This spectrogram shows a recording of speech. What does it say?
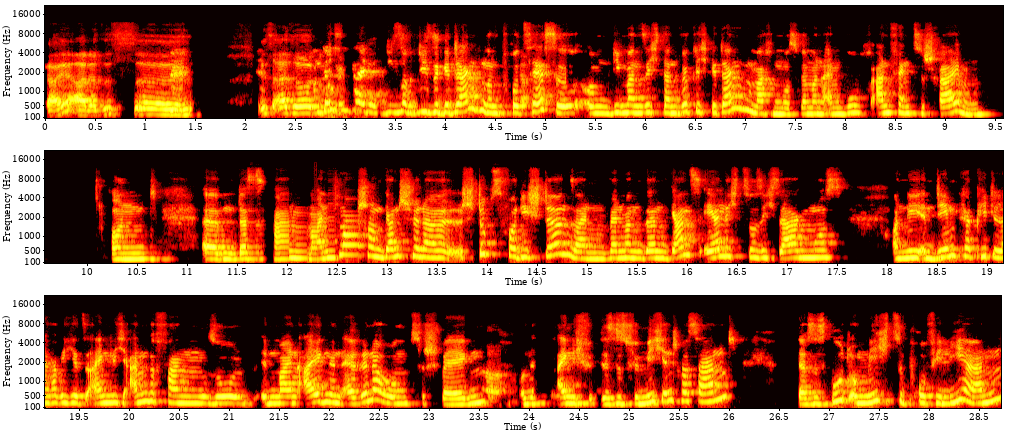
ja, ja, das ist, äh, ist also. Und das sind halt diese, diese Gedanken und Prozesse, um die man sich dann wirklich Gedanken machen muss, wenn man ein Buch anfängt zu schreiben. Und ähm, das kann manchmal schon ein ganz schöner Stups vor die Stirn sein, wenn man dann ganz ehrlich zu sich sagen muss, und nee, in dem Kapitel habe ich jetzt eigentlich angefangen, so in meinen eigenen Erinnerungen zu schwelgen. Ja. Und das ist eigentlich, das ist für mich interessant. Das ist gut, um mich zu profilieren,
